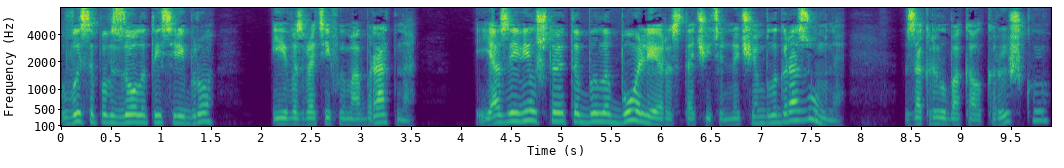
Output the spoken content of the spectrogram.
Высыпав золото и серебро и возвратив им обратно, я заявил, что это было более расточительно, чем благоразумно, закрыл бокал крышкою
